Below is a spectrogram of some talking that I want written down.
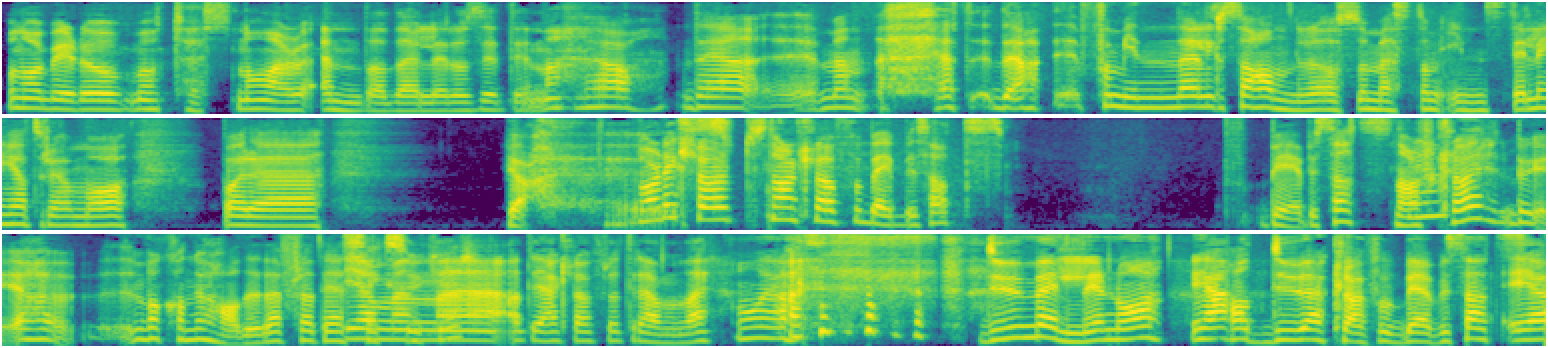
Og nå blir det jo mot høsten, og nå er det jo enda deiligere å sitte inne. Ja, det Men det, for min del så handler det også mest om innstilling. Jeg tror jeg må bare Ja. Nå er de klart, snart klar for babysats. Babysats, snart klar. Ja, Man kan jo ha det der for at jeg er Ja, seks uker. eh, at jeg er klar for å trene der. Oh, ja. Du melder nå Ja. at du er klar for babysats. Ja,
